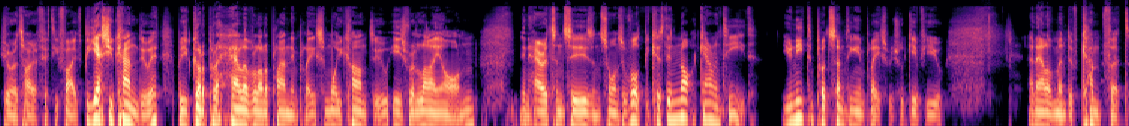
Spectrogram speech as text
If you want to retire at 55, but yes, you can do it. But you've got to put a hell of a lot of planning in place. And what you can't do is rely on inheritances and so on and so forth because they're not guaranteed. You need to put something in place which will give you an element of comfort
